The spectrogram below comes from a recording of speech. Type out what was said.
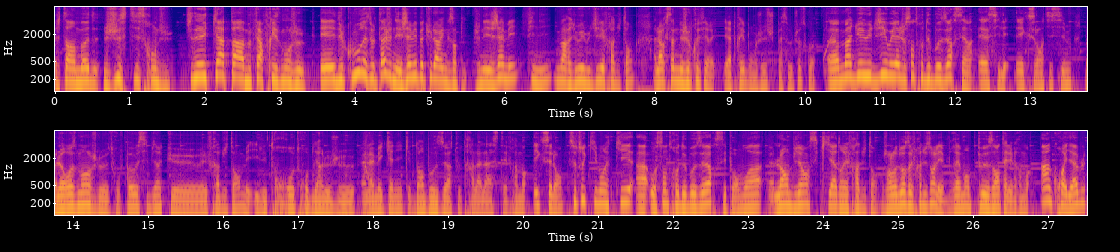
j'étais en mode justice rendue. Je n'ai qu'à pas me faire freeze mon jeu. Et du coup, résultat, je n'ai jamais battu la Ring Zampi. Je n'ai jamais fini Mario et Luigi les frères du temps, alors que c'est un de mes jeux préférés. Et après, bon, juste, je suis passé à autre chose quoi. Euh, Mario et Luigi Voyage au centre de Bowser, c'est un S, il est excellentissime. Malheureusement, je le trouve pas aussi bien que les frères du temps, mais il est trop trop bien le jeu. La mécanique dans Bowser, tout tralala, c'était vraiment excellent. Ce truc qui manquait à- au centre de Bowser, c'est pour moi l'ambiance qu'il y a dans les frères du temps. Genre l'ambiance des frères du temps, elle est vraiment pesante, elle est vraiment incroyable.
